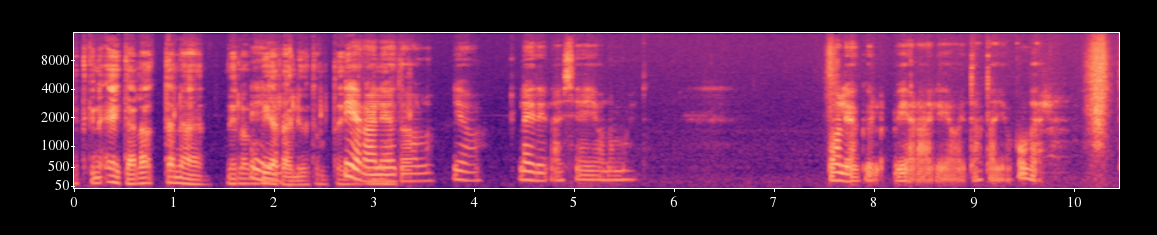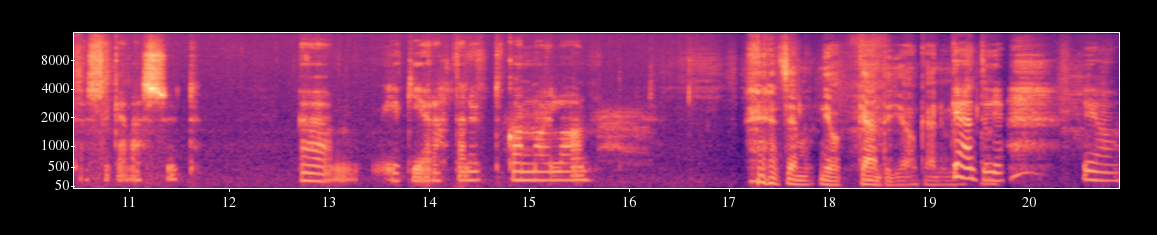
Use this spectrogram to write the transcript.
hetkinen, ei täällä ole tänään, meillä on ollut Ei. vierailijoita, mutta ei Vierailijoita on ollut, joo. Leiriläisiä ei ollut muita. Paljon kyllä vierailijoita tai joku verran. Tässä kävässyt ja kierähtänyt kannoillaan. Se, joo, kääntyjiä on käynyt. myös. Kääntyjä. Joo.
